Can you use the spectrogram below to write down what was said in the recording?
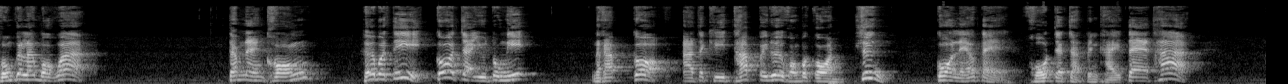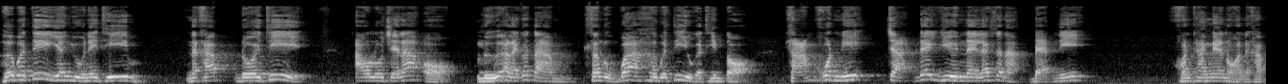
ผมกำลังบอกว่าตำแหน่งของเฮอร์เบอร์ตี้ก็จะอยู่ตรงนี้นะครับ ก็อาจจะขีดทับไปด้วยของประกรณ์ซึ่งก็แล้วแต่โค้ชจะจัดเป็นใครแต่ถ้าเฮอร์เบอร์ตี้ยังอยู่ในทีมนะครับ โดยที่เอาโรเชล่าออก หรืออะไรก็ตามสรุปว่าเฮอร์เบอร์ตี้อยู่กับทีมต่อสามคนนี้จะได้ยืนในลักษณะแบบนี้ ค่อนข้างแน่นอนนะครับ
